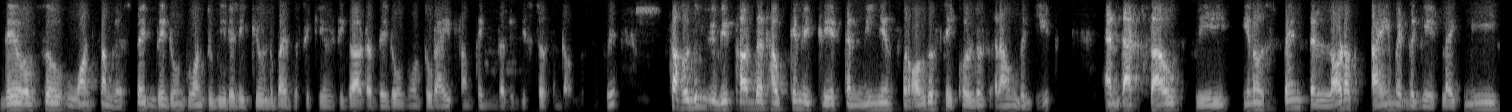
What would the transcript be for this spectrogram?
they also want some respect. They don't want to be ridiculed by the security guard or they don't want to write something in the registers and all this. So how do we, we thought that how can we create convenience for all the stakeholders around the gate? And that's how we, you know, spent a lot of time at the gate. Like me,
